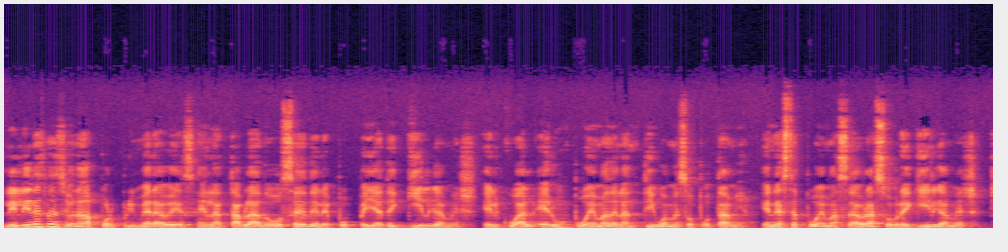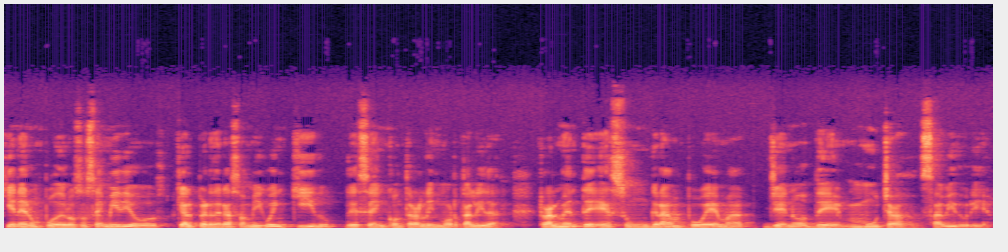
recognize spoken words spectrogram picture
Lilith es mencionada por primera vez en la tabla 12 de la epopeya de Gilgamesh, el cual era un poema de la antigua Mesopotamia. En este poema se habla sobre Gilgamesh, quien era un poderoso semidios que al perder a su amigo Enkidu desea encontrar la inmortalidad. Realmente es un gran poema lleno de mucha sabiduría.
